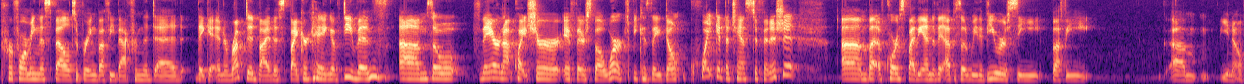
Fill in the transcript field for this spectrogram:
performing the spell to bring Buffy back from the dead, they get interrupted by this biker gang of demons. Um, so they are not quite sure if their spell worked because they don't quite get the chance to finish it. Um, but of course, by the end of the episode, we the viewers see Buffy, um, you know,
